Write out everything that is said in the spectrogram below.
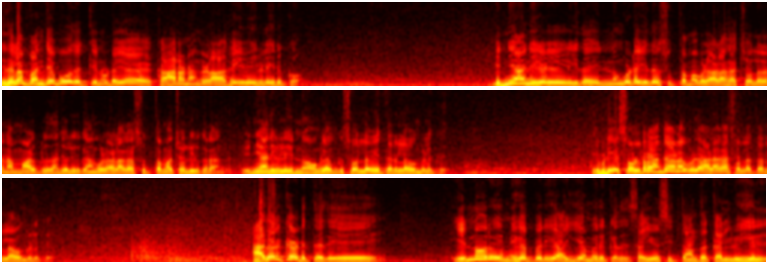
இதெல்லாம் பஞ்சபோதத்தினுடைய காரணங்களாக இவைகள் இருக்கும். விஞ்ஞானிகள் இதை இன்னும் கூட இதை சுத்தமாக இவ்வளோ அழகாக சொல்லலை. நம்ம ஆட்கள் தான் சொல்லியிருக்காங்க இவ்வளோ அழகாக சுத்தமாக சொல்லியிருக்கிறாங்க. விஞ்ஞானிகள் இன்னும் அவங்களுக்கு சொல்லவே தெரில அவங்களுக்கு. இப்படியே சொல்கிறாங்க ஆனால் இவ்வளோ அழகாக சொல்ல தெரில அவங்களுக்கு. அதற்கு அடுத்தது இன்னொரு மிகப்பெரிய ஐயம் இருக்குது. சைவ சித்தாந்த கல்வியில்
